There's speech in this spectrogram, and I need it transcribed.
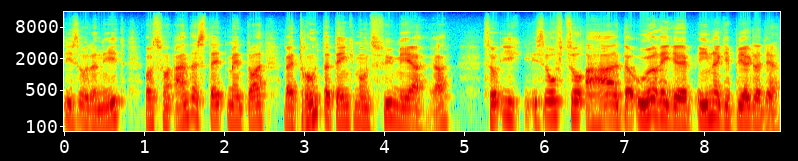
ist oder nicht, was von Understatement da, weil drunter denken wir uns viel mehr. Ja? So ich, ist oft so, aha, der urige Innergebirgler, der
